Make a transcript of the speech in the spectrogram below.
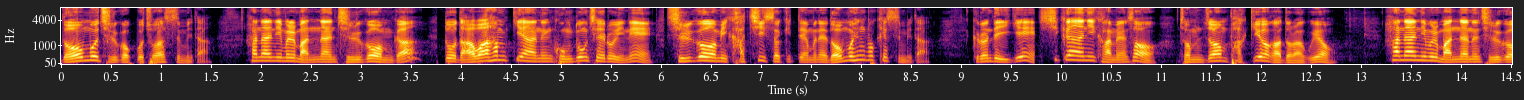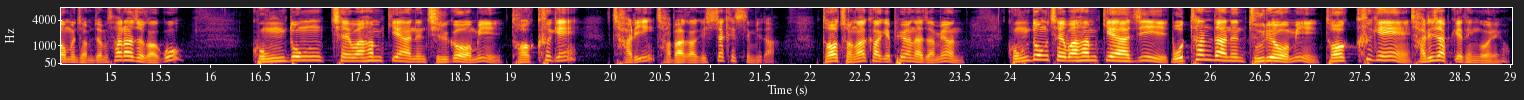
너무 즐겁고 좋았습니다. 하나님을 만난 즐거움과 또 나와 함께하는 공동체로 인해 즐거움이 같이 있었기 때문에 너무 행복했습니다. 그런데 이게 시간이 가면서 점점 바뀌어 가더라고요. 하나님을 만나는 즐거움은 점점 사라져가고 공동체와 함께하는 즐거움이 더 크게 자리 잡아가기 시작했습니다. 더 정확하게 표현하자면 공동체와 함께하지 못한다는 두려움이 더 크게 자리 잡게 된 거예요.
